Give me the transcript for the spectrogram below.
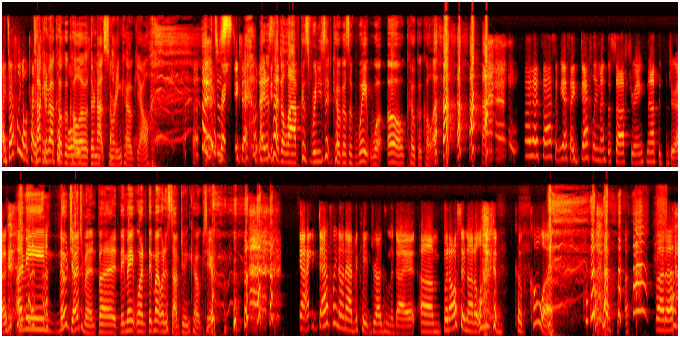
I definitely don't try Talking to about Coca Cola, they're not snorting Coke, y'all. just, right, exactly. I just had to laugh because when you said Coke, I was like, wait, what? Oh, Coca Cola. Oh, that's awesome. Yes, I definitely meant the soft drink, not the drug. I mean, no judgment, but they might want they might want to stop doing coke too. yeah, I definitely don't advocate drugs in the diet, um, but also not a lot of Coca Cola. but uh,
